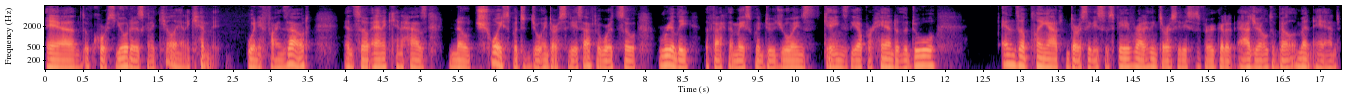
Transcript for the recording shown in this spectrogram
And of course, Yoda is going to kill Anakin when he finds out. And so Anakin has no choice but to join Darth Sidious afterwards. So really, the fact that Mace Windu joins, gains the upper hand of the duel, ends up playing out in Darth Sidious's favor. I think Darth Sidious is very good at agile development and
